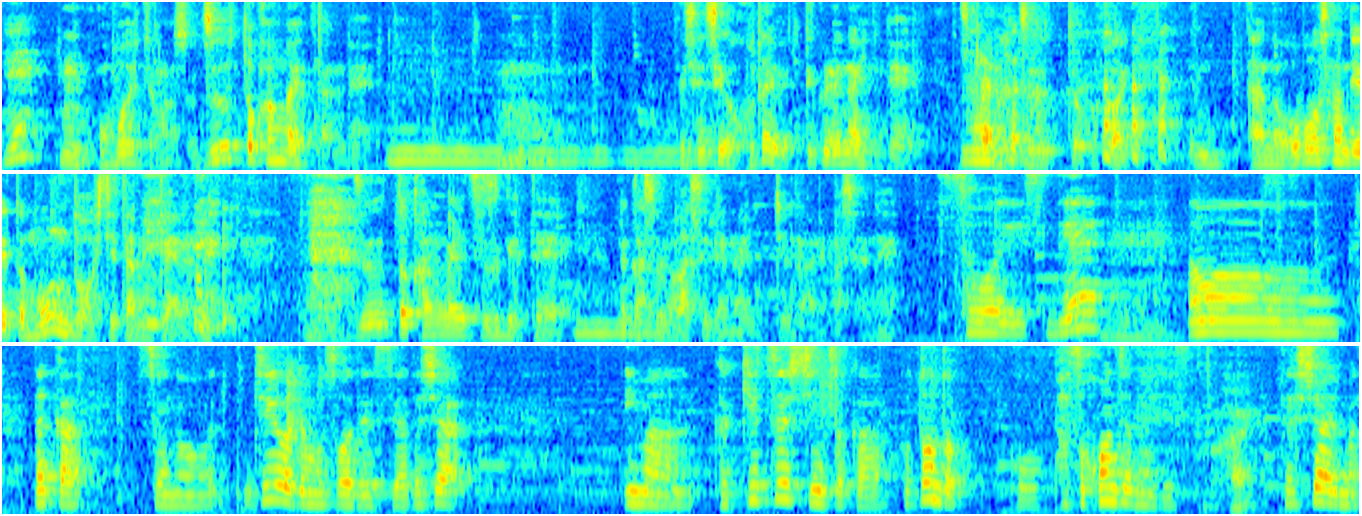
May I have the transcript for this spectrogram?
ね。うん、覚えてますずーっと考えてたんでうーん。で先生が答えを言ってくれないんでさらにずーっとあのお坊さんでいうと問答してたみたいなね、うん、ずーっと考え続けてうんなんかそれ忘れないっていうのはありますよね。そうですね。ううーん。なんかその授業でもそうですし、私は今学級通信とかほとんどこうパソコンじゃないですか。んはい、私は今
